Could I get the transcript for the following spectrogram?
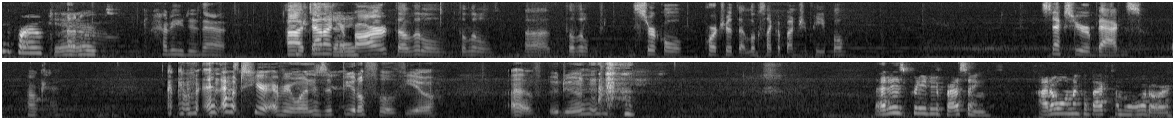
You broke it. How do, how do you do that? Uh, down on your Okay. bar, the little, the little, uh, the little circle portrait that looks like a bunch of people. It's next to your bags. Okay. and out here, everyone, is a beautiful view of Udun. That is pretty depressing. I don't want to go back to Mordor.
